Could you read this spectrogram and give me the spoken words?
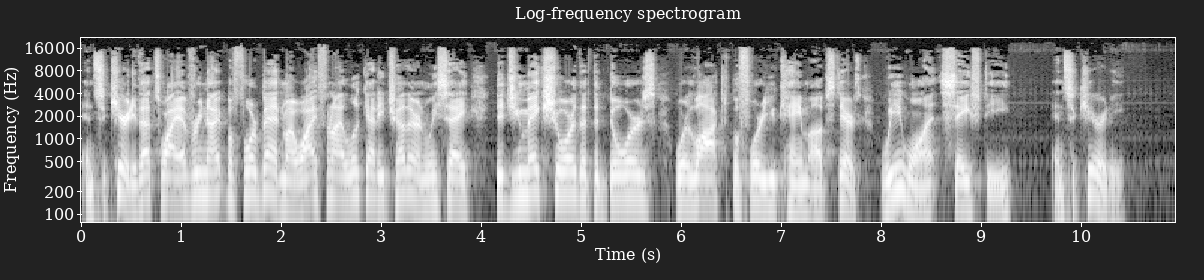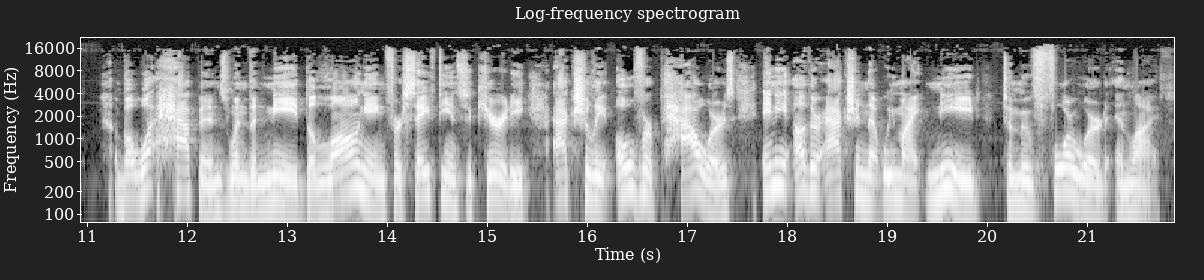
and security. That's why every night before bed, my wife and I look at each other and we say, Did you make sure that the doors were locked before you came upstairs? We want safety and security. But what happens when the need, the longing for safety and security actually overpowers any other action that we might need to move forward in life?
